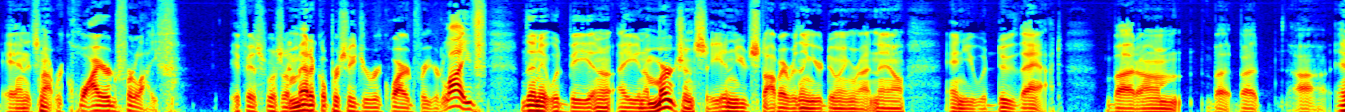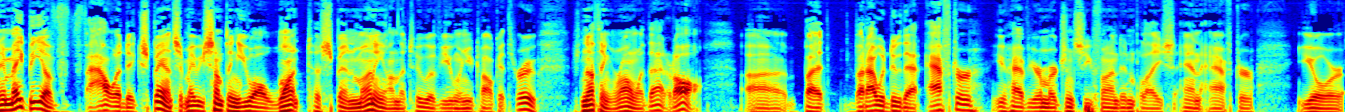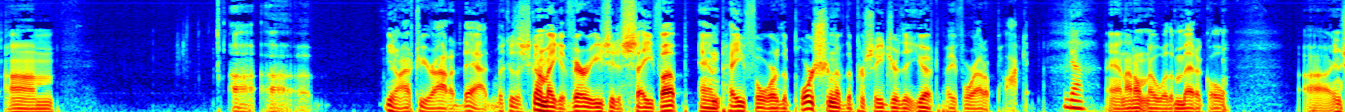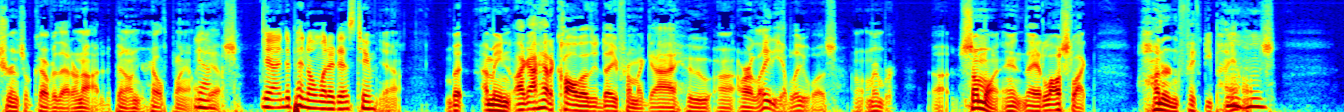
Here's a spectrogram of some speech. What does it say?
and it's not required for life. If this was a medical procedure required for your life, then it would be an, a, an emergency, and you'd stop everything you're doing right now, and you would do that. But um, but but uh, and it may be a valid expense. It may be something you all want to spend money on the two of you when you talk it through. There's nothing wrong with that at all. Uh, but but I would do that after you have your emergency fund in place and after your um, uh, uh, you know after you're out of debt because it's going to make it very easy to save up and pay for the portion of the procedure that you have to pay for out of pocket. yeah. And I don't know whether medical uh, insurance will cover that or not. It depends on your health plan, Yeah. I guess. Yeah, and depend on what it is too. Yeah. But I mean, like I had a call the other day from a guy who, uh, or a lady, I believe it was, I don't remember, uh, someone, and they had lost like 150 pounds,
